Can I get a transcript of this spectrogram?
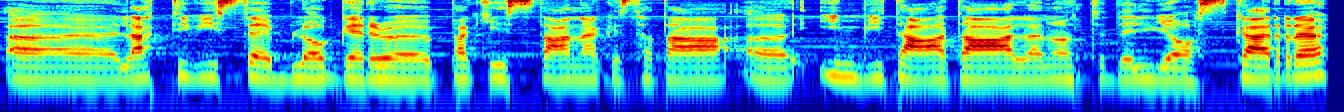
l'attivista e blogger pakistana che è stata invitata alla notte degli Oscar.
